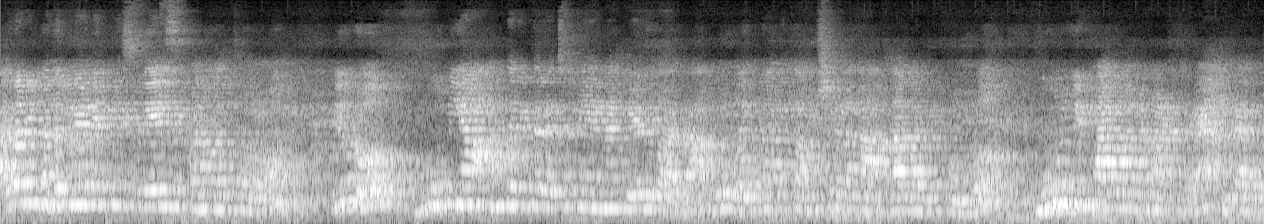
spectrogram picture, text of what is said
ಅದರಲ್ಲಿ ಮೊದಲನೇ ವ್ಯಕ್ತಿ ಸ್ಪೇಸ್ ಅನ್ನುವಂಥವ್ರು ಇವರು ಭೂಮಿಯ ಆಂತರಿಕ ರಚನೆಯನ್ನ ಹೇಳುವಾಗ ಭೂ ವೈಜ್ಞಾನಿಕ ಅಂಶಗಳನ್ನ ಆಧಾರವಾಗಿಟ್ಕೊಂಡು ಮೂರು ವಿಭಾಗವನ್ನ ಮಾಡ್ತಾರೆ ಅಂದ್ರೆ ಅದರ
